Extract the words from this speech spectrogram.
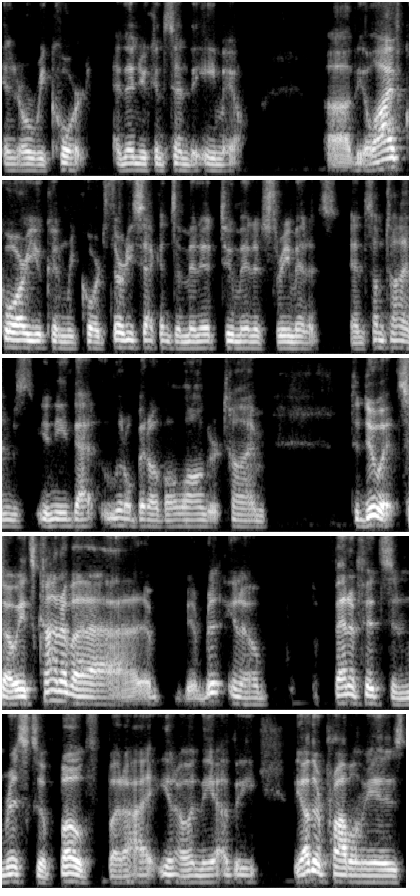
and it'll record, and then you can send the email. Uh, the AliveCor, you can record 30 seconds, a minute, two minutes, three minutes. And sometimes you need that little bit of a longer time to do it. So it's kind of a, you know, benefits and risks of both. But I, you know, and the, the, the other problem is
